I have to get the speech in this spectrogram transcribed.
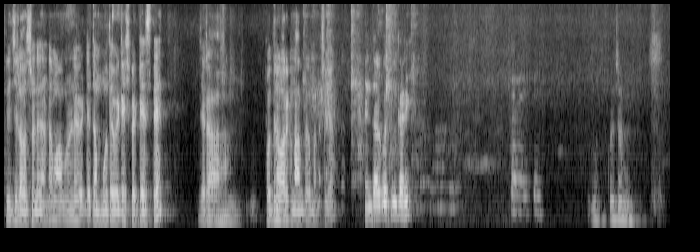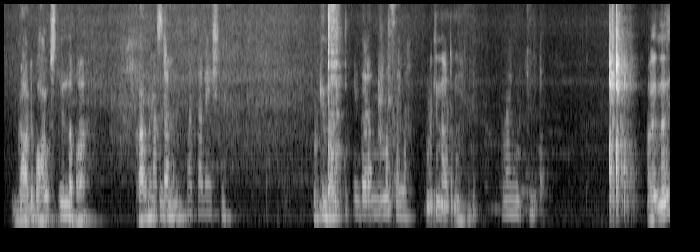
ఫ్రిడ్జ్లో అవసరం లేదంట మామూలుగానే పెట్టేద్దాం. మూత పెట్టేసి పెట్టేస్తే జర పొద్దున వరకు నానుతుంది మంచిగా. ఎంత వరకు వచ్చింది కర్రీ? కొంచెం ఘాటు బాగా వస్తుందప్పా కారం మసాలా వేసిన. ఉడికిందా? గరం మసాలా. ఉడికిందా. అదేంది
